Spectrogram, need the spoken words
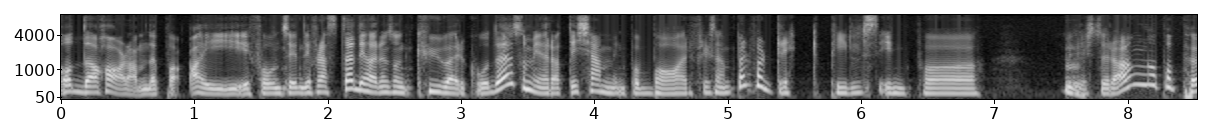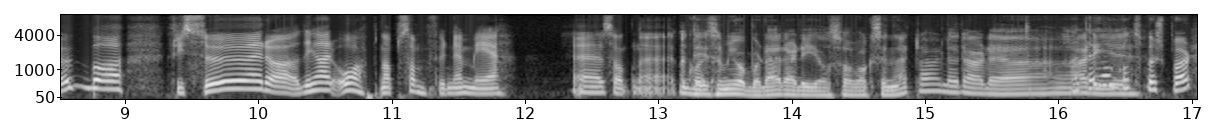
og da har de det på iPhone sin, de fleste. De har en sånn QR-kode som gjør at de kommer inn på bar, f.eks., for å drikke pils inn på mm. restaurant og på pub og frisør, og de har åpna opp samfunnet med eh, sånne Men De som jobber der, er de også vaksinert, da, eller er det er ja, Det var et godt spørsmål.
